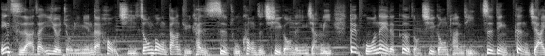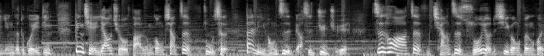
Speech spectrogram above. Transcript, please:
因此啊，在一九九零年代后期，中共当局开始试图控制气功的影响力，对国内的各种气功团体制定更加严格的规定，并且要求法轮功向政府注册。但李洪志表示拒绝。之后啊，政府强制所有的气功分会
